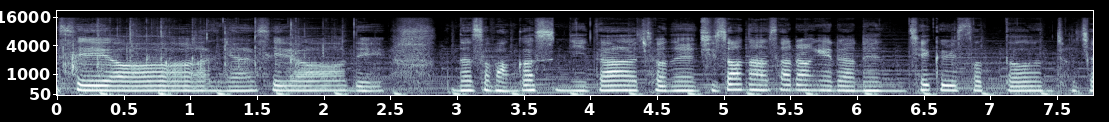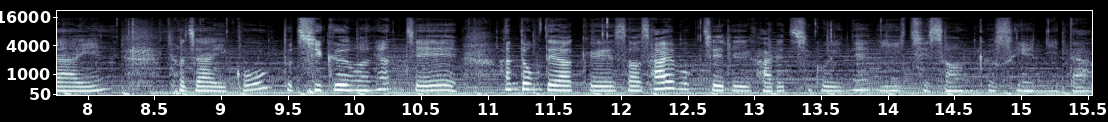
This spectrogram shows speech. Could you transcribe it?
안녕하세요. 안녕하세요. 네. 만나서 반갑습니다. 저는 지선아 사랑해라는 책을 썼던 저자인, 저자이고, 또 지금은 현재 한동대학교에서 사회복지를 가르치고 있는 이지선 교수입니다.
